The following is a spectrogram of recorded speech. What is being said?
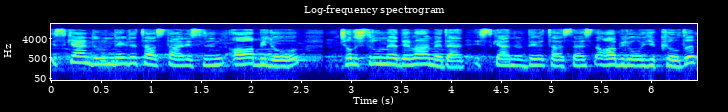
İskenderun Devlet Hastanesi'nin A bloğu, çalıştırılmaya devam eden İskenderun Devlet Hastanesi'nin A bloğu yıkıldı.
